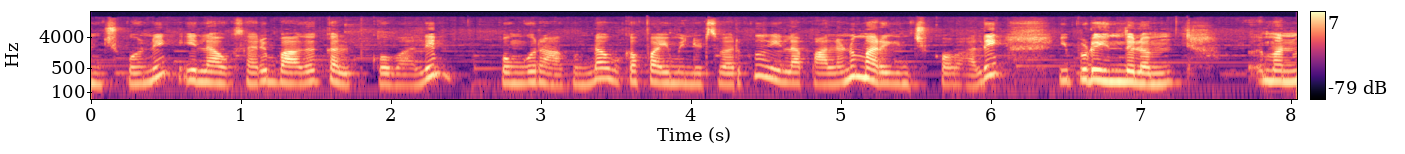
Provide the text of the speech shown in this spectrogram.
ఉంచుకొని ఇలా ఒకసారి బాగా కలుపుకోవాలి. పొంగు రాకుండా ఒక ఫైవ్ మినిట్స్ వరకు ఇలా పాలను మరిగించుకోవాలి. ఇప్పుడు ఇందులో మనం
